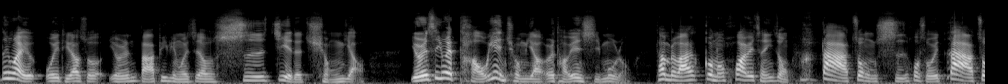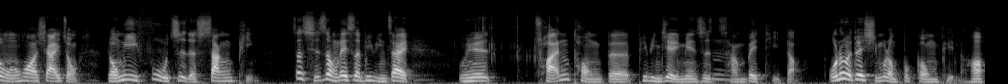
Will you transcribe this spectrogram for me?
另外，我也提到说，有人把它批评为叫诗界的琼瑶，有人是因为讨厌琼瑶而讨厌席慕蓉，他们把它共同化约成一种大众诗或所谓大众文化下一种容易复制的商品。这其实这种类似的批评在文学传统的批评界里面是常被提到。我认为对席慕蓉不公平哈。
